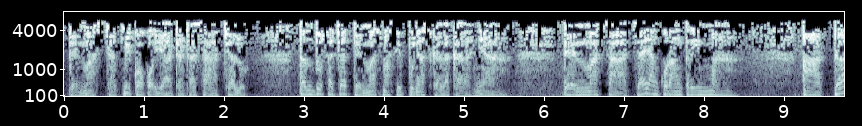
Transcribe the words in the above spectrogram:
Denmas Jatmiko kok ya ada-ada saja loh. Tentu saja Denmas masih punya segala-galanya. Denmas saja yang kurang terima. Ada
